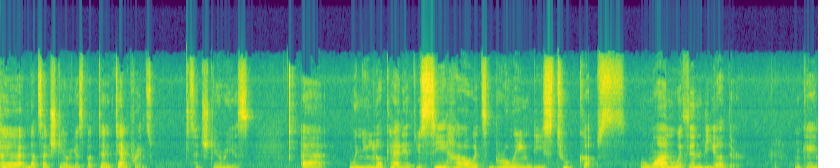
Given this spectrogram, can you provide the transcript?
uh, not Sagittarius, but uh, Temperance, Sagittarius. Uh, when you look at it, you see how it's brewing these two cups, one within the other. Okay?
